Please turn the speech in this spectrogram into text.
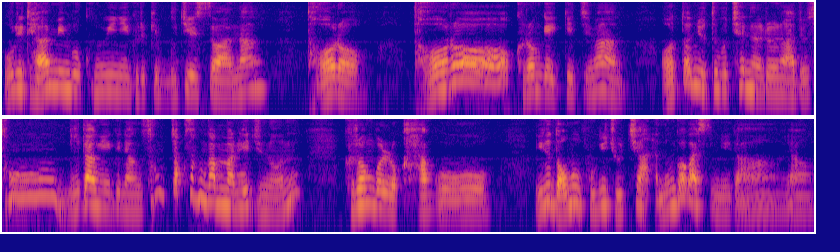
우리 대한민국 국민이 그렇게 무질서하나? 더러. 더러 그런 게 있겠지만, 어떤 유튜브 채널은 아주 성, 무당이 그냥 성적 상담만 해주는 그런 걸로 가고, 이거 너무 보기 좋지 않은 것 같습니다. 그냥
